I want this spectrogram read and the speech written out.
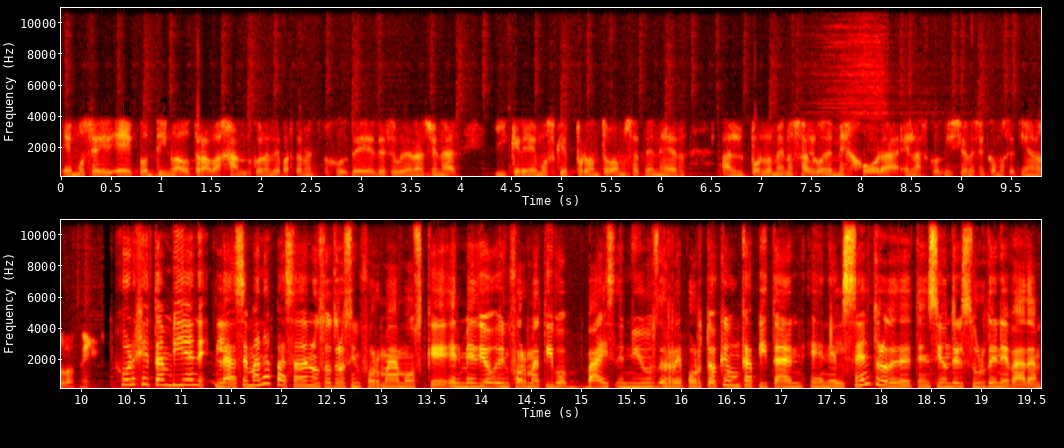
Hemos eh, eh, continuado trabajando con el Departamento de, de Seguridad Nacional y creemos que pronto vamos a tener por lo menos algo de mejora en las condiciones en cómo se tienen a los niños. Jorge, también la semana pasada nosotros informamos que el medio informativo Vice News reportó que un capitán en el centro de detención del sur de Nevada,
